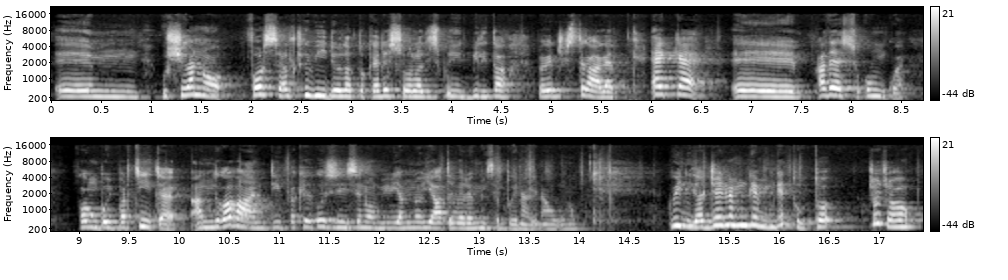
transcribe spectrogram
ehm, usciranno forse altri video dato che adesso ho la disponibilità per registrare e che eh, adesso comunque farò un po' di partite andrò avanti perché così se no vi annoiate vedermi sempre in arena 1 quindi da Genam Gaming è tutto. Ciao ciao.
